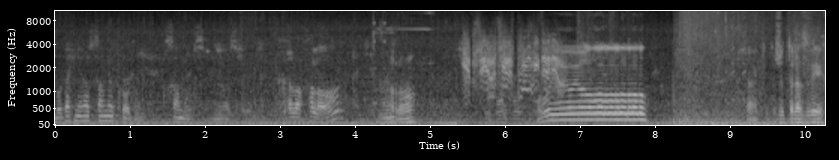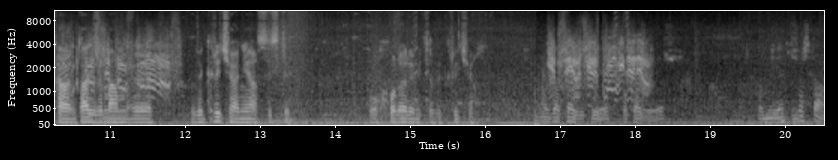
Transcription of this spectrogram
Bo tak nieraz same wchodzą. Samus nieraz się. Halo, halo? Halo? Nieprzyjaciel w polu Oj, widzenia! oj, oj, oj, oj, oj. Tak, tylko że teraz wyjechałem tak, że mam e, wykrycia, a nie asysty. O cholerę mi te wykrycia. No zakazujesz, pokazujesz. To mi jest coś tam.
